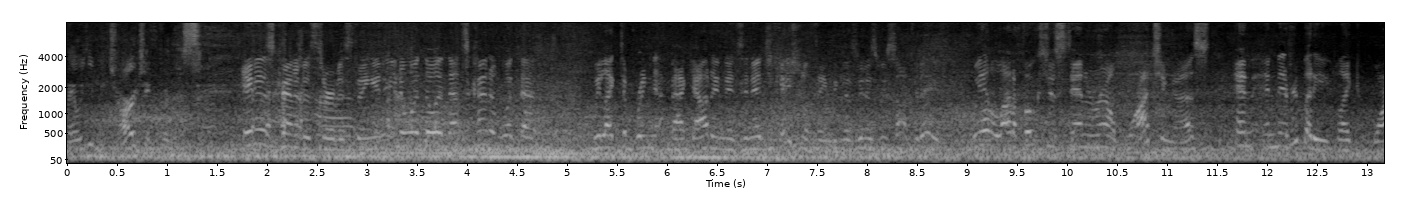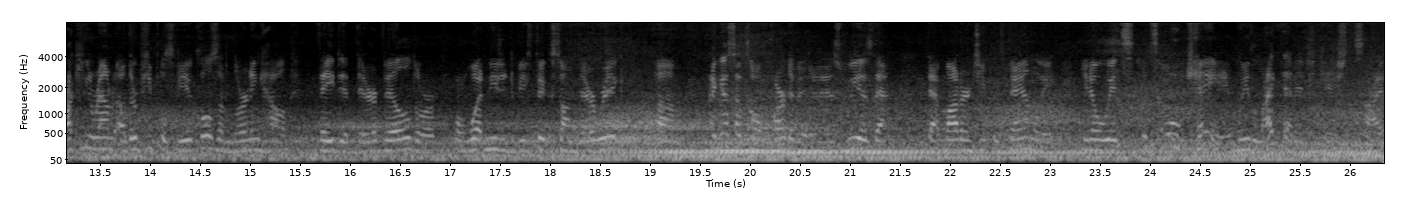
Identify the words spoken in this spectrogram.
man, we need to be charging for this. It is kind of a service thing, and you know what though, and that's kind of what that we like to bring that back out, and it's an educational thing because as we saw today, we had a lot of folks just standing around watching us, and and everybody like walking around other people's vehicles and learning how they did their build or or what needed to be fixed on their rig. Um, I guess that's all part of it, and as we as that that modern Jeeper family, you know, it's it's okay, and we like that education side.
